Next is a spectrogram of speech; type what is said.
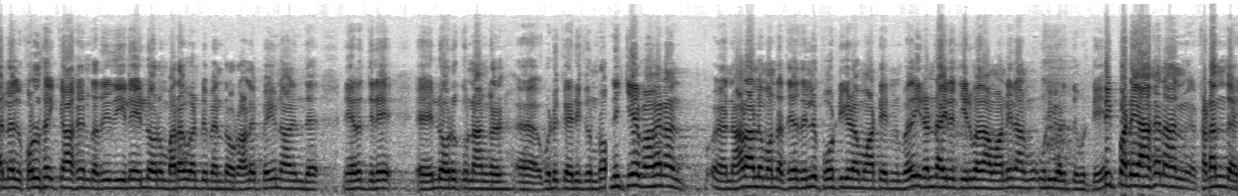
அல்லது கொள்கைக்காக என்ற ரீதியிலே எல்லோரும் வர வேண்டும் என்ற ஒரு அழைப்பையும் நான் இந்த நேரத்திலே எல்லோருக்கும் நாங்கள் விடுக்க இருக்கின்றோம். நிச்சயமாக நான் நாடாளுமன்ற தேர்தலில் போட்டியிட மாட்டேன் என்பதை இரண்டாயிரத்தி இருபதாம் ஆண்டை நான் முடிவெடுத்து விட்டேன். அடிப்படையாக நான் கடந்த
